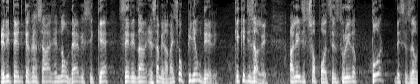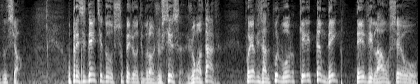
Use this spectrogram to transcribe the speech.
Ele entende que as mensagens não devem sequer ser examinadas, mas isso é a opinião dele. O que, que diz a lei? A lei diz que só pode ser destruída por decisão judicial. O presidente do Superior Tribunal de Justiça, João Otávio, foi avisado por Moro que ele também teve lá o seu,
